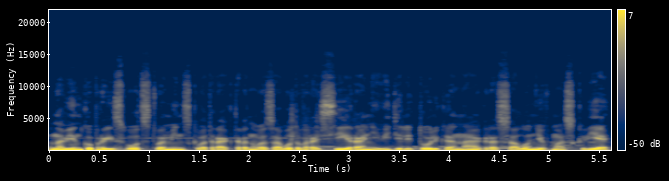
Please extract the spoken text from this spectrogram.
Новинку производства Минского тракторного завода в России ранее видели только на агросалоне в Москве,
